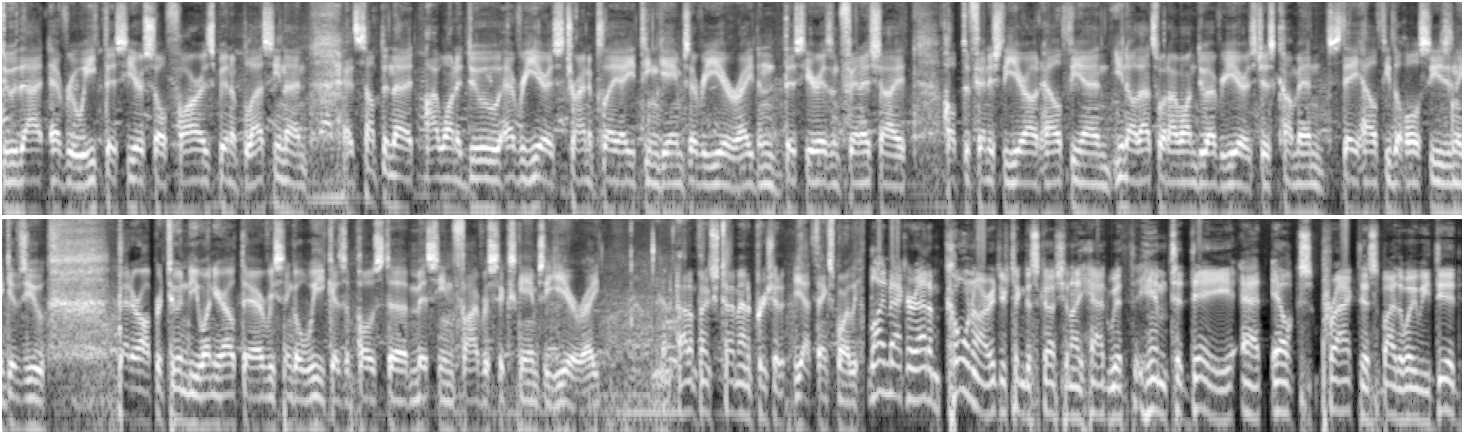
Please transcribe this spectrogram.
do that every week this year so far has been a blessing, and it's something that I want to do every year. Is trying to play 18 games every year, right? And this year isn't finished. I hope to finish the year out healthy, and you know that's what I want to do every year is just come in, stay healthy the whole season. It gives you better opportunity when you're out there every single week as opposed to missing five or six games a year, right? Adam, thanks for your time, man. Appreciate it. Yeah, thanks, Morley. Linebacker Adam Konar. Interesting discussion I had with him today at Elks practice. By the way, we did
